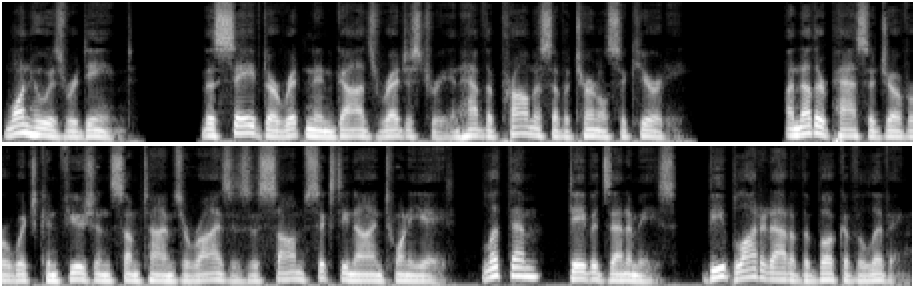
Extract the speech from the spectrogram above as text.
one who is redeemed. The saved are written in God's registry and have the promise of eternal security. Another passage over which confusion sometimes arises is Psalm 69:28. Let them, David's enemies, be blotted out of the book of the living.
